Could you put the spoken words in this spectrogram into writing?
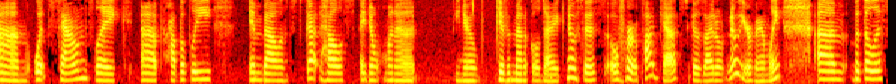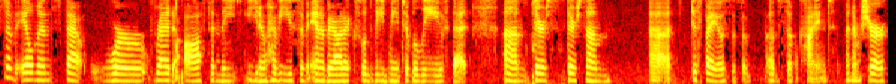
um, what sounds like uh, probably imbalanced gut health. I don't want to, you know, give a medical diagnosis over a podcast because I don't know your family. Um, but the list of ailments that were read off and the you know heavy use of antibiotics would lead me to believe that um, there's there's some uh, dysbiosis of, of some kind, and I'm sure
